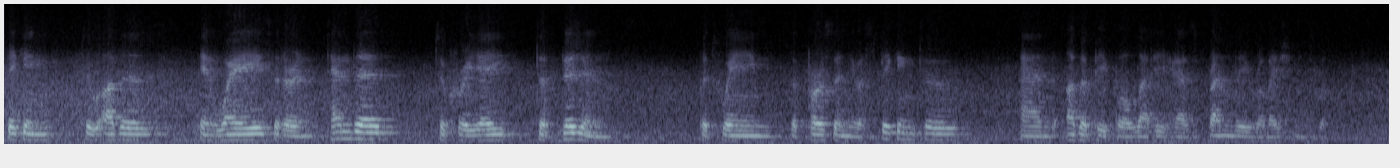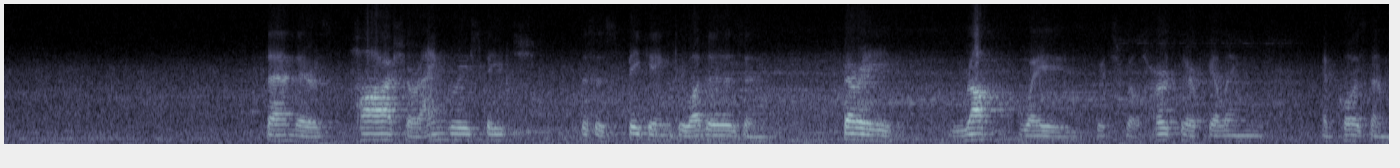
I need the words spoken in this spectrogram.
speaking to others in ways that are intended to create division between the person you're speaking to and other people that he has friendly relations with. Then there's harsh or angry speech. This is speaking to others in very rough ways which will hurt their feelings and cause them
